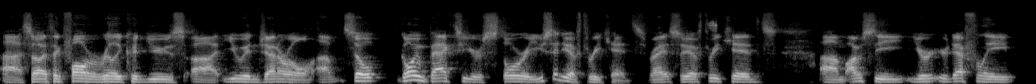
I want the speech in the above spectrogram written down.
Uh, so I think Fall really could use uh, you in general. Um, so going back to your story, you said you have three kids, right? So you have three kids. Um, obviously, you're you're definitely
